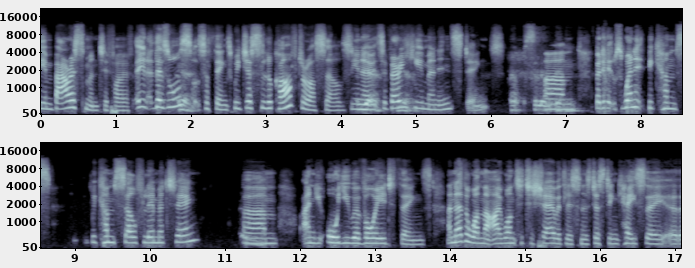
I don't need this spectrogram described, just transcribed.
the embarrassment if i've you know there's all yeah. sorts of things we just look after ourselves you know yeah, it's a very human instinct absolutely um, but it's when it becomes becomes self-limiting mm. um, and you, or you avoid things. Another one that I wanted to share with listeners, just in case they uh,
